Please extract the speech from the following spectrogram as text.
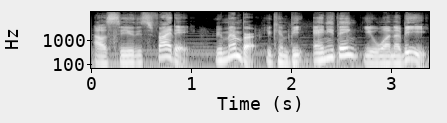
I'll see you this Friday. Remember, you can be anything you wanna be.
